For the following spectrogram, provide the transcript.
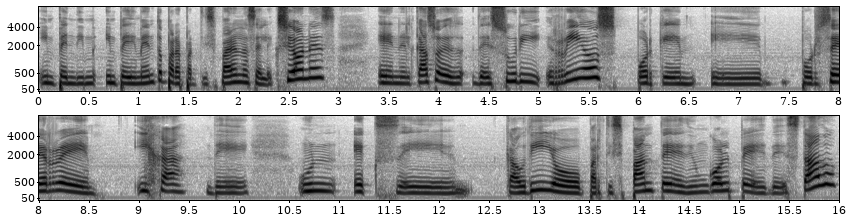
impedimento para participar en las elecciones. En el caso de, Suri Ríos, porque eh, por ser hija de un ex caudillo participante de un golpe de Estado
